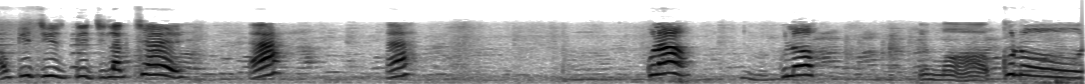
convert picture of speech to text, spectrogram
아 그치 그치 낙채. 아? 에? 굴어 굴어 뭐 굴어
